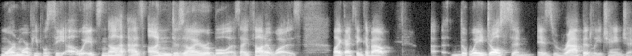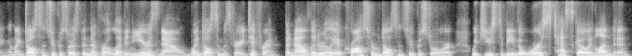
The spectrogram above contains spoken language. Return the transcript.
more and more people see oh it's not as undesirable as i thought it was. Like i think about the way Dalston is rapidly changing. And like Dalston Superstore has been there for 11 years now when Dalston was very different. But now, literally across from Dalston Superstore, which used to be the worst Tesco in London,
